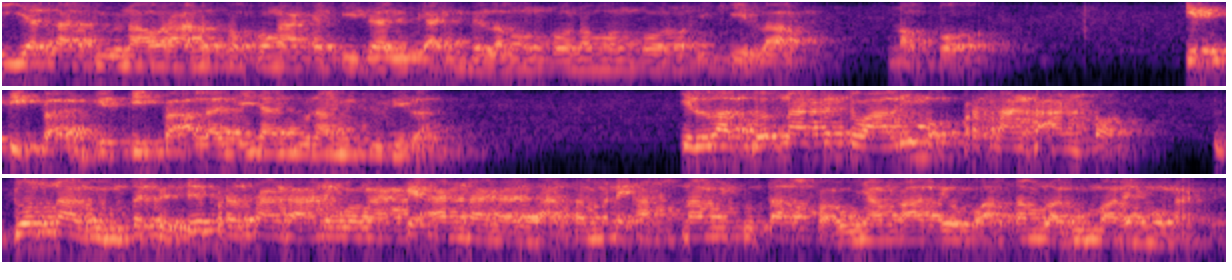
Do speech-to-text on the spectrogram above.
Iya tadiuna ora anu sapa ngakeh didalika ing dalam mengkono-mengkono ikilah napa ittiba ittiba ala dina guna min dunillah. Illa donna kecuali mau persangkaan tok. Don nagum tegese persangkaane wong akeh annaha sak temene asnam iku tasfa'unya pate apa asam lagu maring wong akeh.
